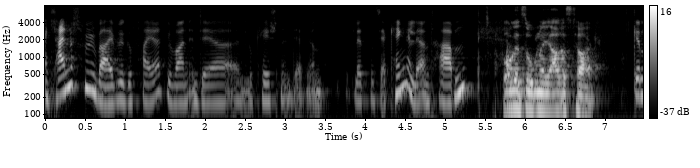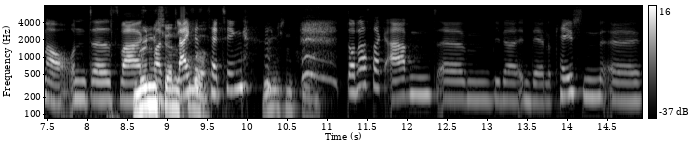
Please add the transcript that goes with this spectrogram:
ein kleines Revival gefeiert. Wir waren in der Location, in der wir uns letztes Jahr kennengelernt haben. Vorgezogener Jahrestag. Genau, und äh, es war München quasi gleiches. Setting. München pur. Donnerstagabend ähm, wieder in der Location. Äh, äh,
